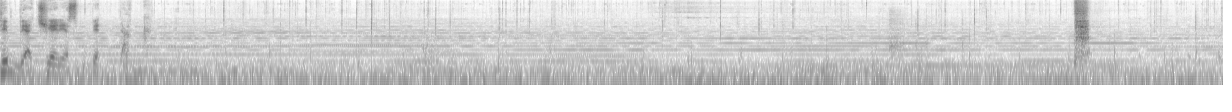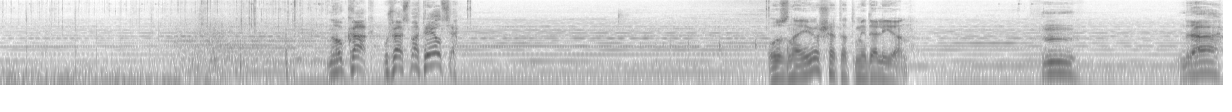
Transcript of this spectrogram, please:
Тебя через пятак. Ну как, уже осмотрелся? Узнаешь этот медальон? Да,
